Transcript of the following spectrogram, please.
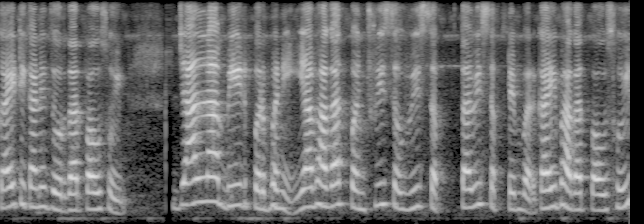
काही ठिकाणी जोरदार पाऊस होईल. जालना बीड परभणी या भागात पंचवीस सव्वीस सत्तावीस सप्टेंबर काही भागात पाऊस होईल.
